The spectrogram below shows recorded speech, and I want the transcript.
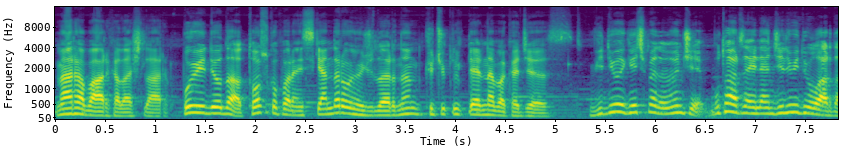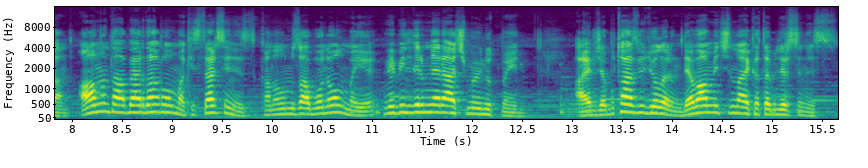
Merhaba arkadaşlar. Bu videoda toz koparan İskender oyuncularının küçüklüklerine bakacağız. Videoya geçmeden önce bu tarz eğlenceli videolardan anında haberdar olmak isterseniz kanalımıza abone olmayı ve bildirimleri açmayı unutmayın. Ayrıca bu tarz videoların devamı için like atabilirsiniz.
